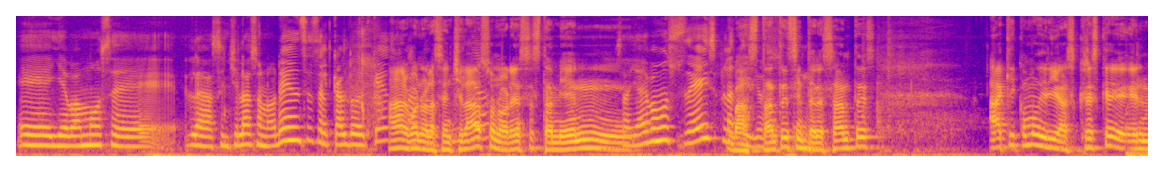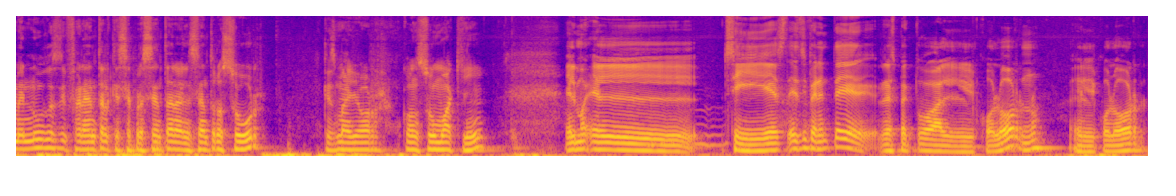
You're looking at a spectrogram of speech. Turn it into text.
eh, llevamos eh, las enchiladas sonorenses, el caldo de queso. Ah, la bueno, las enchiladas sonorenses también O sea, ya llevamos seis platillos. bastantes interesantes. Aquí, ¿cómo dirías? ¿Crees que el menudo es diferente al que se presenta en el centro sur? Que es mayor consumo aquí. El, el sí, es, es diferente respecto al color, ¿no? El color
